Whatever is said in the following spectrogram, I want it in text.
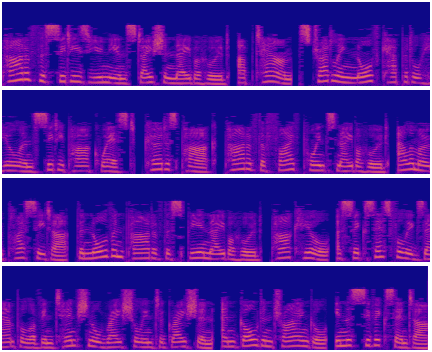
Part of the city's Union Station neighborhood, uptown, straddling North Capitol Hill and City Park West, Curtis Park, part of the Five Points neighborhood, Alamo Placita, the northern part of the Speer neighborhood, Park Hill, a successful example of intentional racial integration, and Golden Triangle, in the Civic Center.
